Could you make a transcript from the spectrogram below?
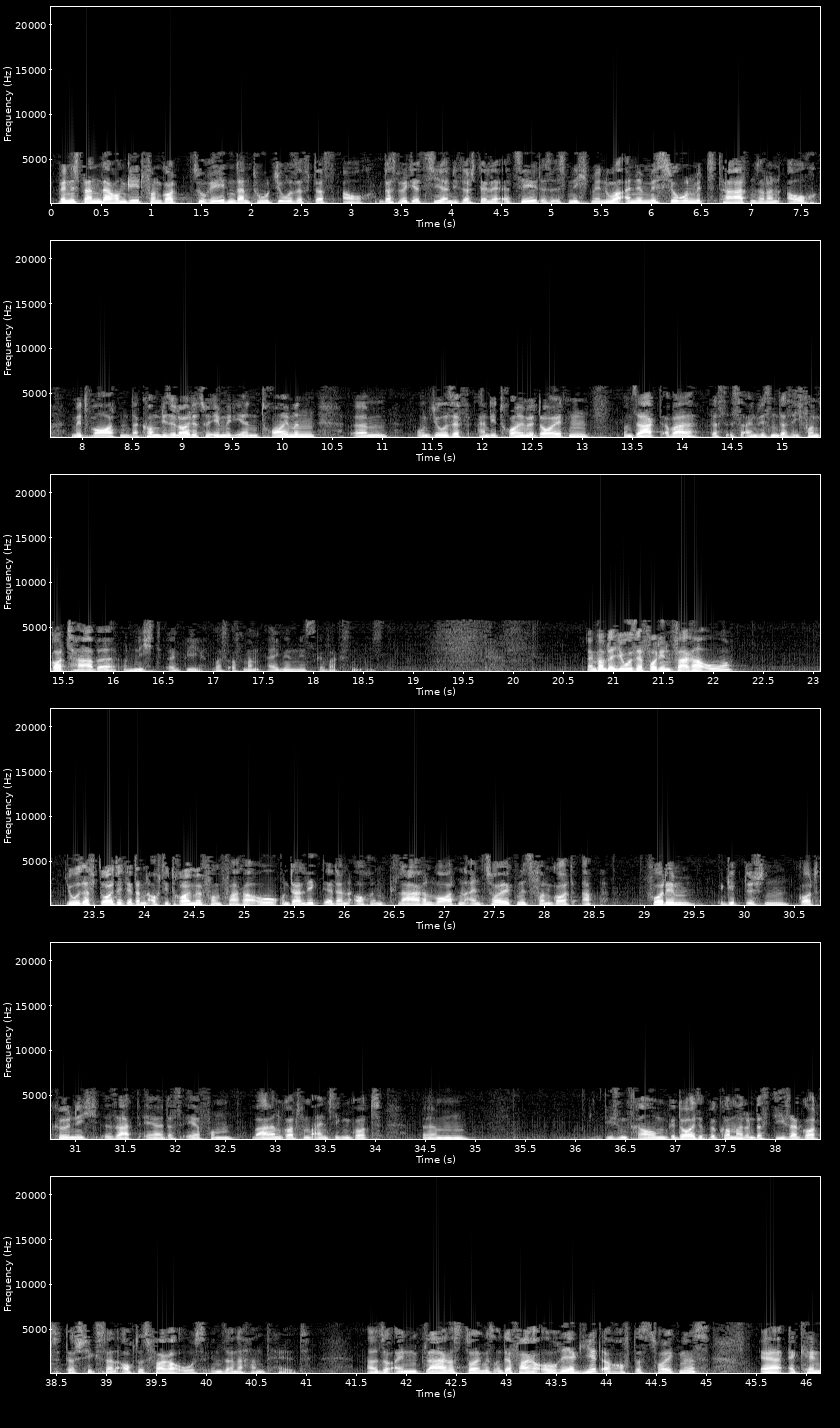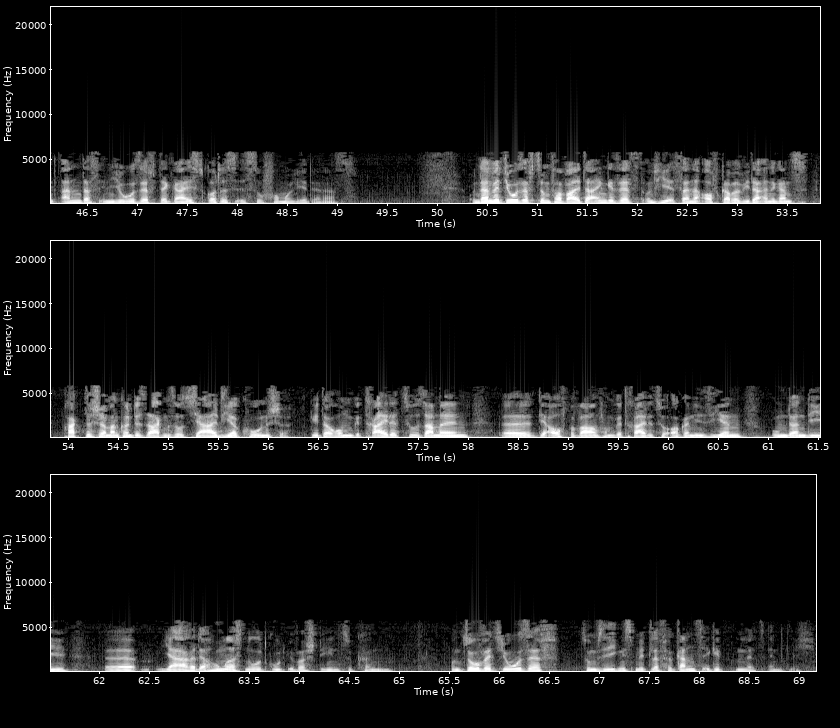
wenn es dann darum geht, von Gott zu reden, dann tut Josef das auch. Und das wird jetzt hier an dieser Stelle erzählt. Es ist nicht mehr nur eine Mission mit Taten, sondern auch mit Worten. Da kommen diese Leute zu ihm mit ihren Träumen ähm, und Josef kann die Träume deuten und sagt aber, das ist ein Wissen, das ich von Gott habe und nicht irgendwie, was auf meinem eigenen Mist gewachsen ist. Dann kommt der Josef vor den Pharao. Josef deutet ja dann auch die Träume vom Pharao und da legt er dann auch in klaren Worten ein Zeugnis von Gott ab. Vor dem ägyptischen Gottkönig sagt er, dass er vom wahren Gott, vom einzigen Gott, ähm, diesen Traum gedeutet bekommen hat und dass dieser Gott das Schicksal auch des Pharaos in seiner Hand hält. Also ein klares Zeugnis und der Pharao reagiert auch auf das Zeugnis. Er erkennt an, dass in Josef der Geist Gottes ist, so formuliert er das. Und dann wird Josef zum Verwalter eingesetzt und hier ist seine Aufgabe wieder eine ganz praktische, man könnte sagen sozialdiakonische. Es geht darum, Getreide zu sammeln, äh, die Aufbewahrung vom Getreide zu organisieren, um dann die äh, Jahre der Hungersnot gut überstehen zu können. Und so wird Josef zum Segensmittler für ganz Ägypten letztendlich.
